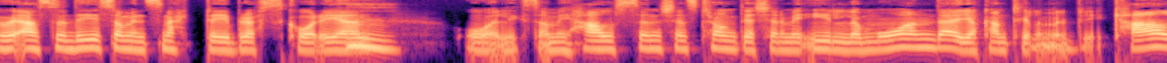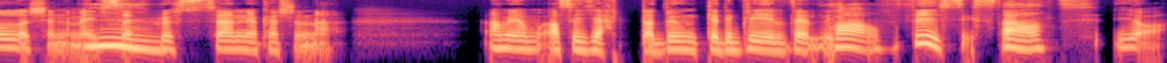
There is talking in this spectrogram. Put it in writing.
Alltså det är som en smärta i bröstkorgen Mm. och liksom i halsen känns trångt. Jag känner mig illamående. Jag kan till och med bli kall och känna mig Mm. mm. frusen. Jag kan känna ja, men jag, alltså hjärtadunka. Det blir väldigt Wow. fysiskt. Ja. ja.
